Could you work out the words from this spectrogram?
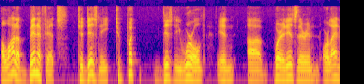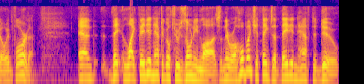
a lot of benefits to Disney to put Disney World in uh, where it is there in Orlando, in Florida. And they like they didn't have to go through zoning laws, and there were a whole bunch of things that they didn't have to do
